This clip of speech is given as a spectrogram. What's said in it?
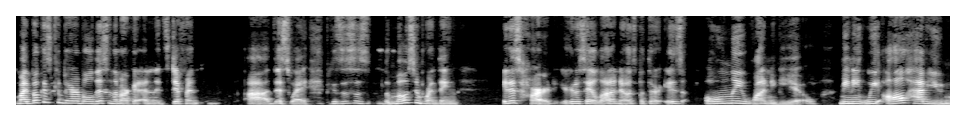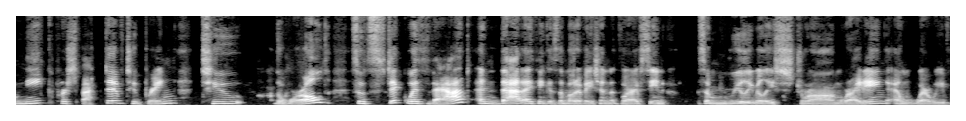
my book is comparable to this in the market and it's different uh, this way, because this is the most important thing. It is hard. You're going to say a lot of no's, but there is only one you, meaning we all have unique perspective to bring to the world. So stick with that. And that I think is the motivation where I've seen some really, really strong writing and where we've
